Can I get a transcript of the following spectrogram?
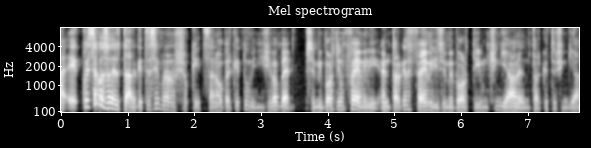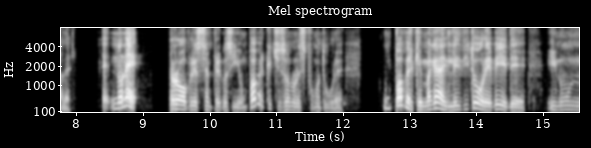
Ah, e questa cosa del target sembra una sciocchezza, no? Perché tu mi dici, vabbè, se mi porti un family è un target family, se mi porti un cinghiale è un target cinghiale. E non è proprio sempre così, un po' perché ci sono le sfumature, un po' perché magari l'editore vede in un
